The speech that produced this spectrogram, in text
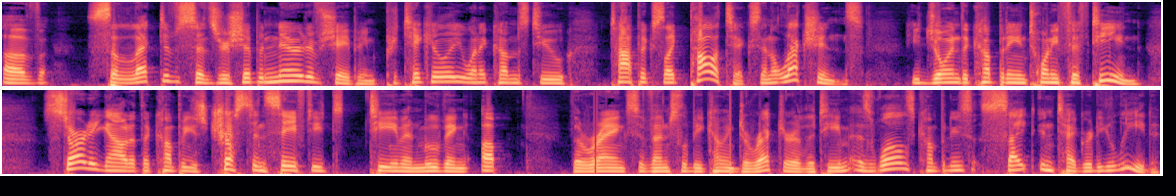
of selective censorship and narrative shaping, particularly when it comes to topics like politics and elections. He joined the company in 2015, starting out at the company's trust and safety t- team and moving up the ranks, eventually becoming director of the team, as well as company's site integrity lead.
